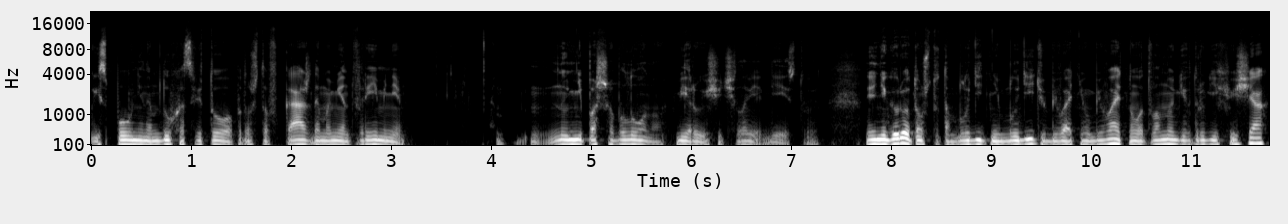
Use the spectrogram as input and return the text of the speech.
исполненным Духа Святого, потому что в каждый момент времени – ну, не по шаблону верующий человек действует. Я не говорю о том, что там блудить, не блудить, убивать, не убивать, но вот во многих других вещах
